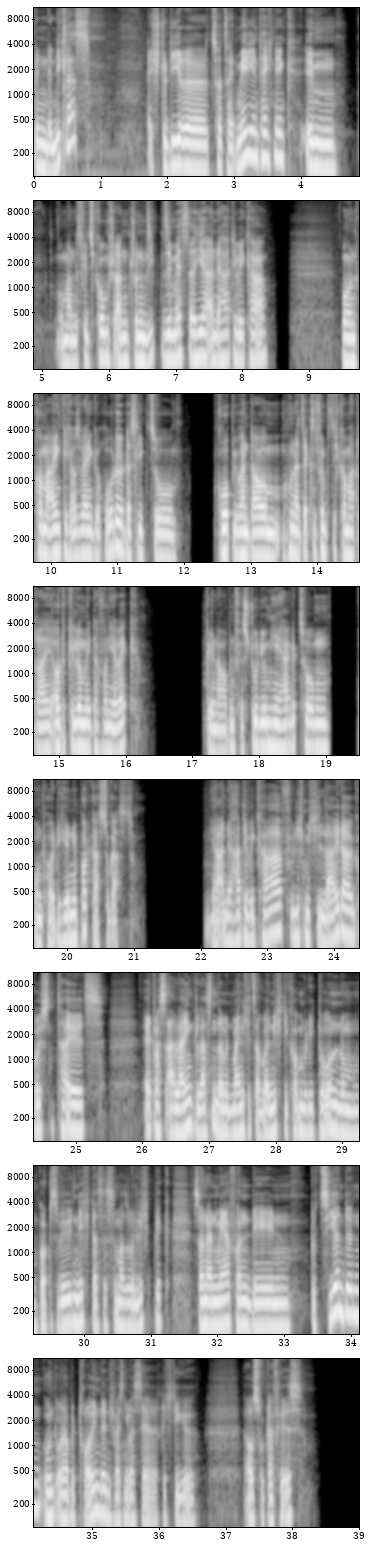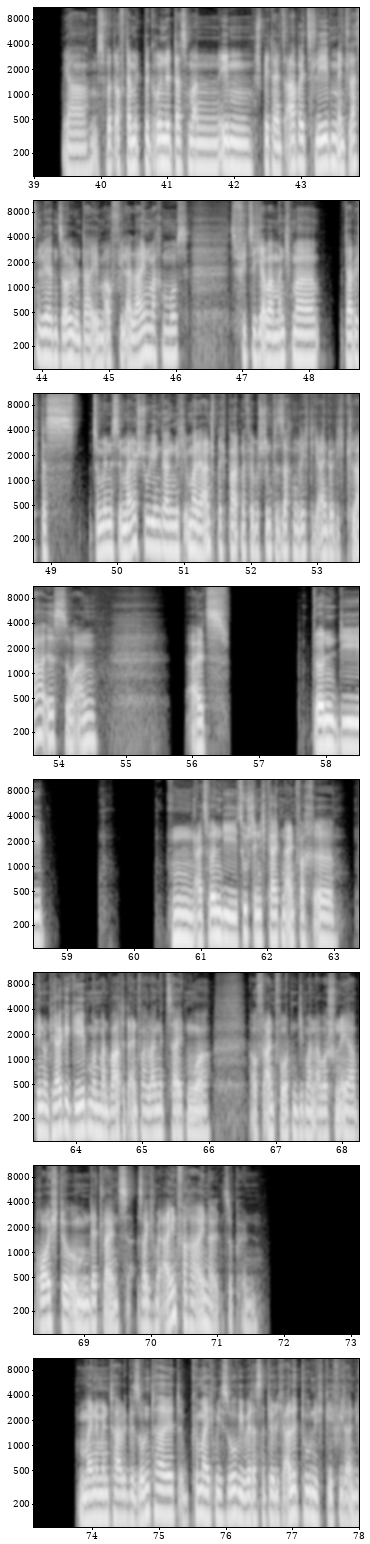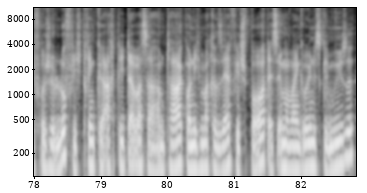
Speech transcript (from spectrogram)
bin der Niklas. Ich studiere zurzeit Medientechnik im, oh man, das fühlt sich komisch an, schon im siebten Semester hier an der HTWK und komme eigentlich aus Wernigerode. Das liegt so grob über den Daumen 156,3 Autokilometer von hier weg. Genau, bin fürs Studium hierher gezogen und heute hier in dem Podcast zu Gast. Ja, an der HTWK fühle ich mich leider größtenteils etwas allein gelassen. Damit meine ich jetzt aber nicht die Kommilitonen, um Gottes Willen nicht, das ist immer so ein Lichtblick, sondern mehr von den Dozierenden und oder Betreuenden. Ich weiß nicht, was der richtige Ausdruck dafür ist. Ja, es wird oft damit begründet, dass man eben später ins Arbeitsleben entlassen werden soll und da eben auch viel allein machen muss. Es fühlt sich aber manchmal dadurch, dass zumindest in meinem Studiengang nicht immer der Ansprechpartner für bestimmte Sachen richtig eindeutig klar ist, so an, als würden die, hm, als würden die Zuständigkeiten einfach äh, hin und her gegeben und man wartet einfach lange Zeit nur auf Antworten, die man aber schon eher bräuchte, um Deadlines, sage ich mal, einfacher einhalten zu können. Meine mentale Gesundheit kümmere ich mich so, wie wir das natürlich alle tun. Ich gehe viel an die frische Luft, ich trinke acht Liter Wasser am Tag und ich mache sehr viel Sport, esse immer mein grünes Gemüse.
